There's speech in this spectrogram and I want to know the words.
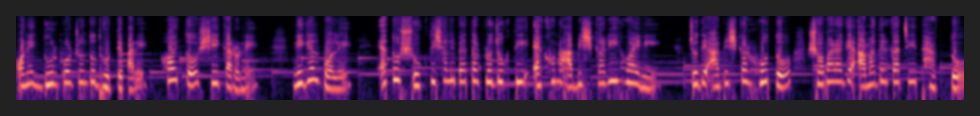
অনেক দূর পর্যন্ত ধরতে পারে, হয়তো সেই কারণে। নিগেল বলে এত শক্তিশালী বেতার প্রযুক্তি এখনও আবিষ্কারই হয়নি। যদি আবিষ্কার হতো, সবার আগে আমাদের কাছেই থাকতো।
